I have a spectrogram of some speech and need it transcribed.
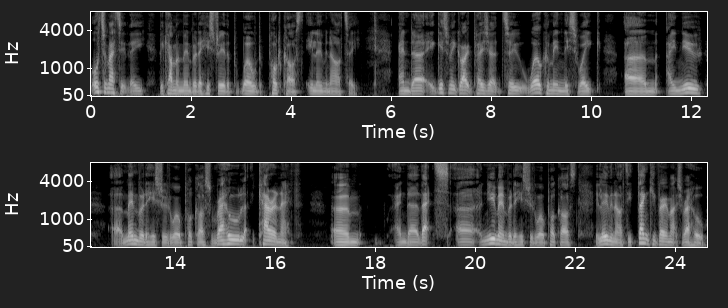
automatically become a member of the History of the World podcast Illuminati. And uh, it gives me great pleasure to welcome in this week um, a new uh, member of the History of the World podcast, Rahul Karanath. Um, and uh, that's uh, a new member of the History of the World podcast, Illuminati. Thank you very much, Rahul.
